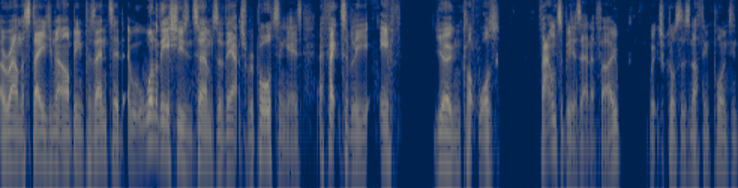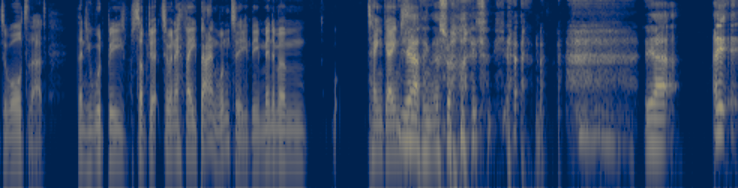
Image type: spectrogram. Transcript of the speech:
around the stadium that are being presented. One of the issues in terms of the actual reporting is effectively if Jurgen Klopp was found to be a xenophobe, which of course there's nothing pointing towards that, then he would be subject to an FA ban, wouldn't he? The minimum ten games. Yeah, I think that's right. yeah, yeah. I,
